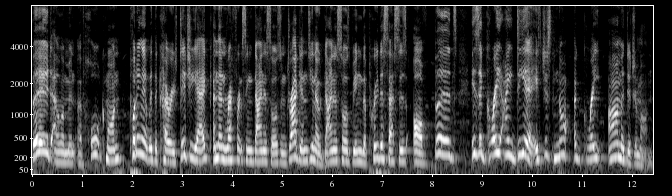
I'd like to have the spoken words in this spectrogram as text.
bird element of Hawkmon, putting it with the Courage Digi-Egg, and then referencing dinosaurs and dragons, you know, dinosaurs being the predecessors of birds, is a great idea. It's just not a great armor Digimon.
